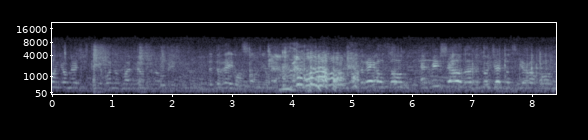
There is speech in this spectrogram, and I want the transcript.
Your Majesty, one of my personal favorites. The dreidel song, Your Majesty. the dreidel song, and we shall, uh, the good gentles hereupon,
